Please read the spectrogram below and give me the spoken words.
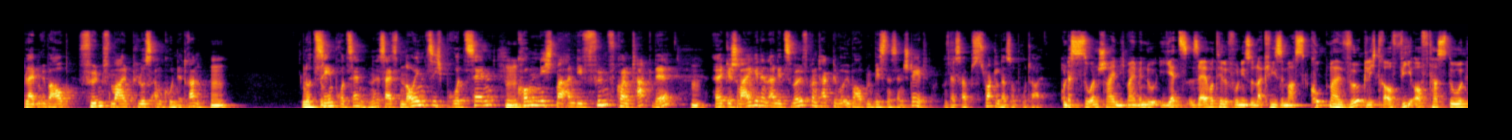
bleiben überhaupt fünfmal plus am Kunde dran. Mhm. Nur 10 Prozent. Ne? Das heißt, 90 Prozent mhm. kommen nicht mal an die fünf Kontakte, mhm. äh, geschweige denn an die zwölf Kontakte, wo überhaupt ein Business entsteht. Und deshalb struggle das so brutal. Und das ist so entscheidend. Ich meine, wenn du jetzt selber telefonierst und Akquise machst, guck mal wirklich drauf, wie oft hast du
